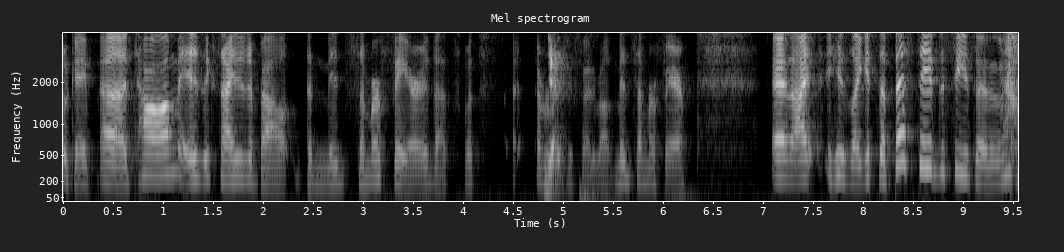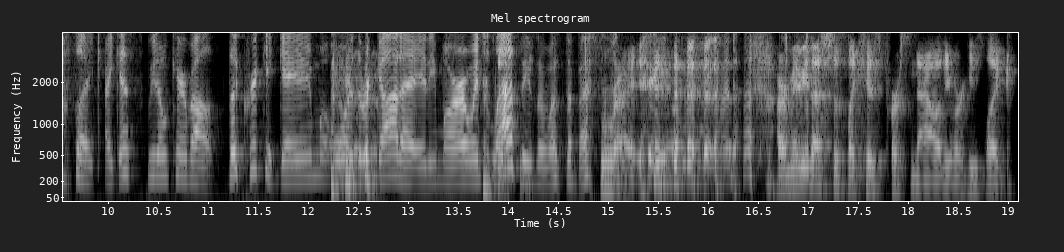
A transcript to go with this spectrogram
Okay. Uh, Tom is excited about the Midsummer Fair. That's what's everybody's Yes. excited about. Midsummer Fair. And I, he's like, it's the best day of the season. And I was like, I guess we don't care about the cricket game or the regatta anymore, which last season was the best right days of the season. or maybe that's just like his personality where he's like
